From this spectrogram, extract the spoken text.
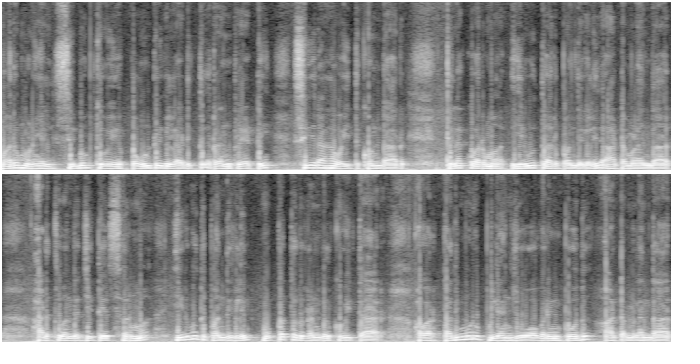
மறுமுனையில் சிபம் துவே பவுண்டரிகள் அடித்து ரன் ரேட்டை சீராக வைத்துக் கொண்டார். திலக் வர்மா இருபத்தாறு பந்துகளில் ஆட்டமிழந்தார். அடுத்து வந்த ஜிதேஷ் சர்மா இருபது பந்துகளில் முப்பத்தொரு ரன்கள் குவித்தார். அவர் பதிமூணு புள்ளி அஞ்சு ஓவரின் போது ஆட்டமிழந்தார்.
